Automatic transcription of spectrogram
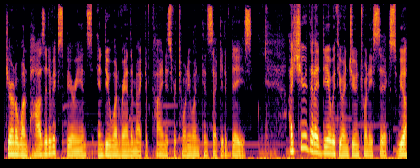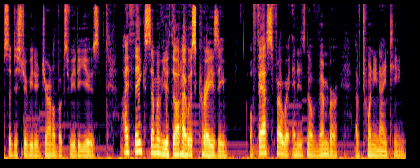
journal one positive experience, and do one random act of kindness for 21 consecutive days. I shared that idea with you on June 26. We also distributed journal books for you to use. I think some of you thought I was crazy. Well, fast forward, and it is November of 2019.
